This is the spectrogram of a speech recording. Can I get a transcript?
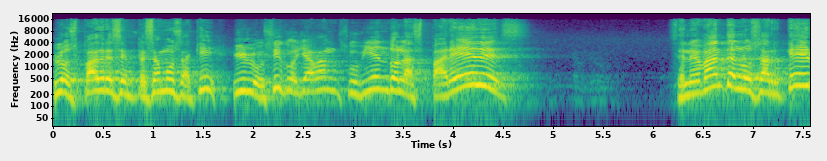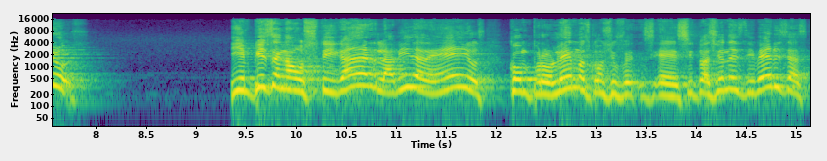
Los padres empezamos aquí y los hijos ya van subiendo las paredes. Se levantan los arqueros y empiezan a hostigar la vida de ellos con problemas, con eh, situaciones diversas.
